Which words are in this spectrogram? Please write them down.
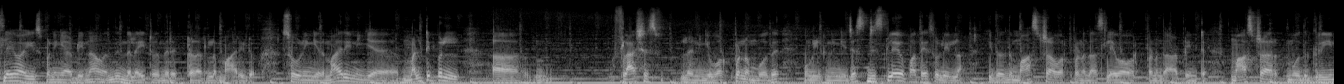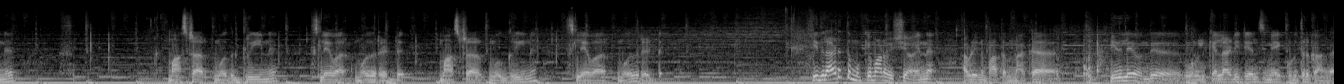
ஸ்லேவாக யூஸ் பண்ணீங்க அப்படின்னா வந்து இந்த லைட் வந்து ரெட் கலரில் மாறிடும். ஸோ நீங்கள் இது மாதிரி நீங்கள் மல்டிபிள் ஃப்ளாஷஸில் நீங்கள் ஒர்க் பண்ணும்போது உங்களுக்கு நீங்கள் ஜஸ்ட் டிஸ்பிளேவை பார்த்தே சொல்லிடலாம். இது வந்து மாஸ்டராக ஒர்க் பண்ணுதா ஸ்லேவாக ஒர்க் பண்ணுதா அப்படின்ட்டு. மாஸ்டராக இருக்கும்போது க்ரீனு மாஸ்டராக இருக்கும்போது க்ரீனு ஸ்லேவாக இருக்கும்போது ரெட்டு மாஸ்டராக இருக்கும்போது க்ரீனு ஸ்லேவாக இருக்கும்போது ரெட்டு இதில் அடுத்த முக்கியமான விஷயம் என்ன அப்படின்னு பார்த்தோம்னாக்க இதிலே வந்து உங்களுக்கு எல்லா டீட்டெயில்ஸுமே கொடுத்துருக்காங்க.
